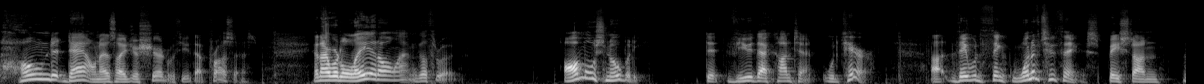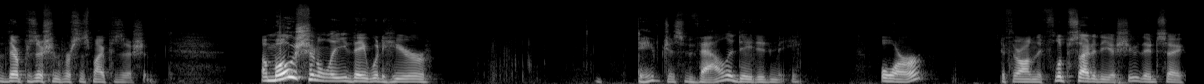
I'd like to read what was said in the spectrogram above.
honed it down as I just shared with you that process, and I were to lay it all out and go through it, almost nobody that viewed that content would care. Uh, they would think one of two things based on their position versus my position. Emotionally, they would hear, Dave just validated me. Or if they're on the flip side of the issue, they'd say,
